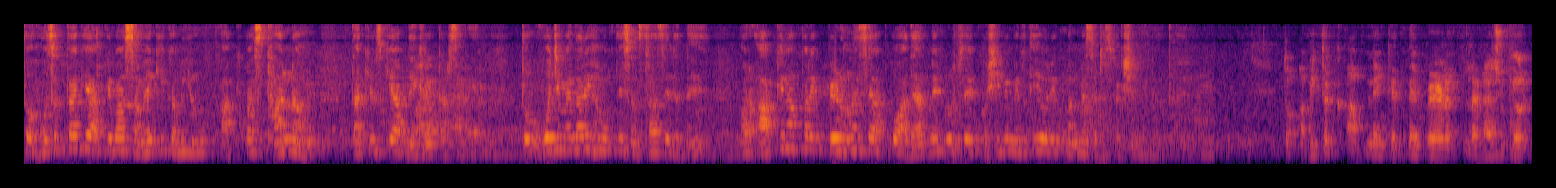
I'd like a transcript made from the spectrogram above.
तो हो सकता है कि आपके पास समय की कमी हो, आपके पास स्थान ना हो, ताकि उसकी आप देखरेख कर सकें। तो वो ज़िम्मेदारी हम अपनी संस्था से लेते हैं और आपके नाम पर एक पेड़ होने से आपको आध्यात्मिक रूप से खुशी भी मिलती है और एक मन में सेटिस्फेक्शन भी मिलता है। तो अभी तक आपने कितने पेड़ लगा चुके और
